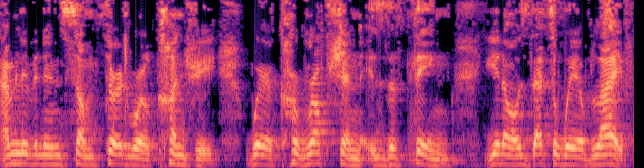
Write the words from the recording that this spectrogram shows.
I'm living in some third world country where corruption is the thing. You know, that's a way of life.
